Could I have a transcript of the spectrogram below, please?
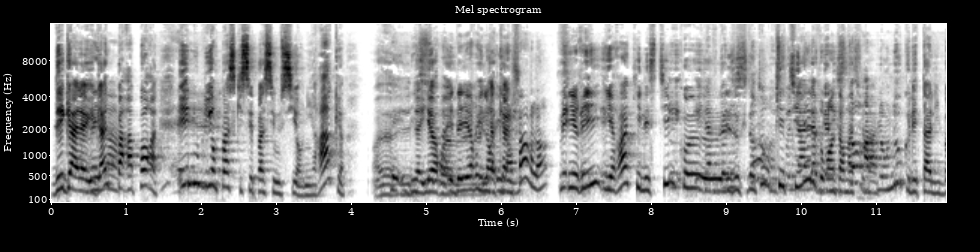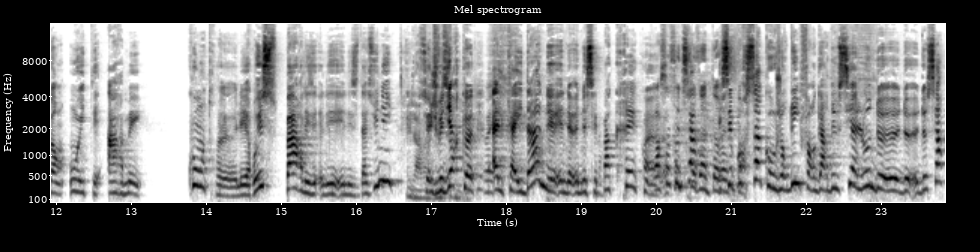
d'égal à égal par rapport. À... Et n'oublions pas ce qui s'est passé aussi en Irak. Euh, d'ailleurs, et d'ailleurs, il, en, parle. Hein. Syrie, Irak, il estime que les Occidentaux ont piétiné le droit international. Rappelons-nous que les talibans ont été armés contre les Russes par les, les, États-Unis. Je veux dire que Al-Qaïda ne, s'est pas créé comme, ça. Et c'est pour ça qu'aujourd'hui, il faut regarder aussi à l'aune de, de, de, ça.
